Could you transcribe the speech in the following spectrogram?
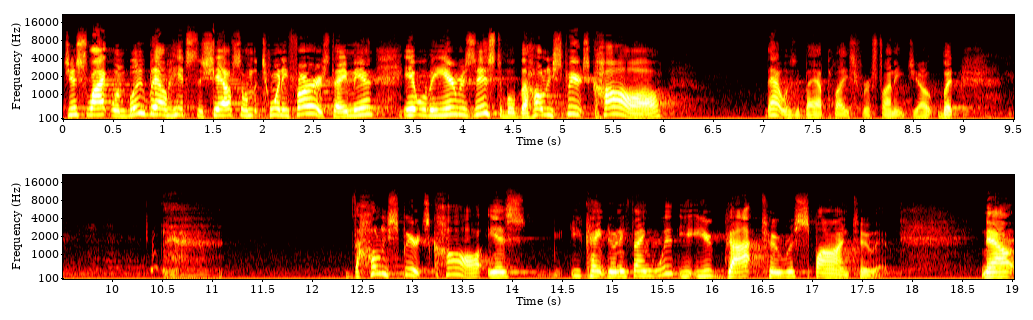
Just like when Bluebell hits the shelves on the 21st, amen? It will be irresistible. The Holy Spirit's call, that was a bad place for a funny joke, but the Holy Spirit's call is you can't do anything with you. You've got to respond to it. Now,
